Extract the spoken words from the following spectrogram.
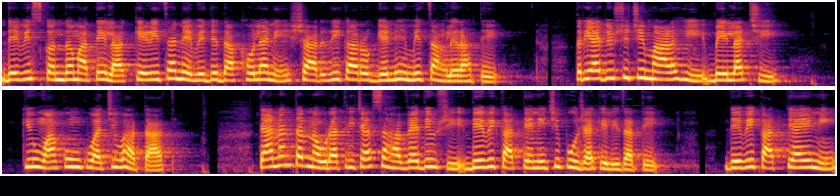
देवी स्कंदमातेला केळीचा नैवेद्य दाखवल्याने शारीरिक आरोग्य नेहमीच चांगले राहते. तर या दिवशीची माळ ही बेलाची किंवा कुंकवाची वाहतात. त्यानंतर नवरात्रीच्या सहाव्या दिवशी देवी कात्यायनीची पूजा केली जाते. देवी कात्यायनी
